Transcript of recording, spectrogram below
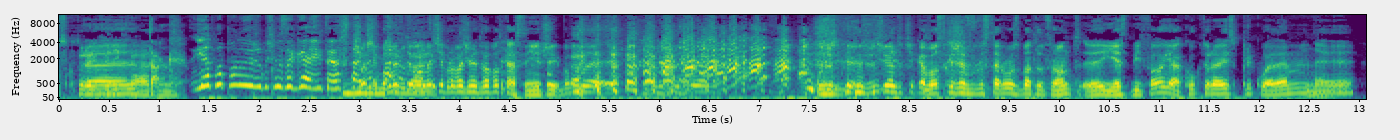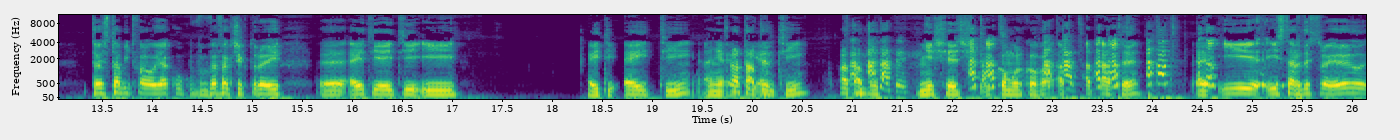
z której E, wynika... tak. ten- Ja proponuję, żebyśmy zagrali teraz tak. Właśnie, bo my w tym momencie prowadzimy dwa podcasty, nie? Czyli, bo w ogóle rzuciłem, tu ciekawostkę, że w Star Wars Battlefront y, jest bitwa o Jaku, która jest prequelem. y, To jest ta bitwa o Jaku, w efekcie której y, AT-AT i AT-AT, a nie Ataty. AT&T, A A, tam, a taty. nie sieć At, komórkowa, At, at, at, aty, e, i, i Star Destroyer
